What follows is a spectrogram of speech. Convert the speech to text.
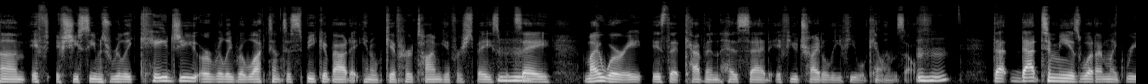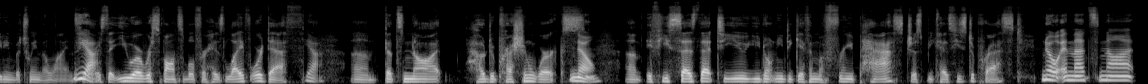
Um, if if she seems really cagey or really reluctant to speak about it, you know, give her time, give her space, but say, my worry is that Kevin has said if you try to leave, he will kill himself. That that to me is what I'm like reading between the lines. Yeah. here, is that you are responsible for his life or death. Yeah. um, that's not how depression works. No. um, if he says that to you, you don't need to give him a free pass just because he's depressed. No, and that's not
